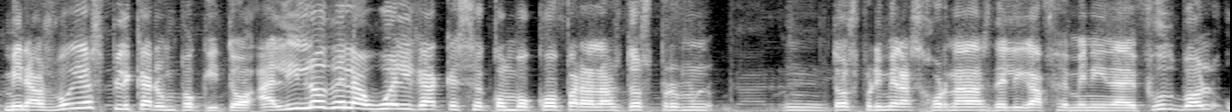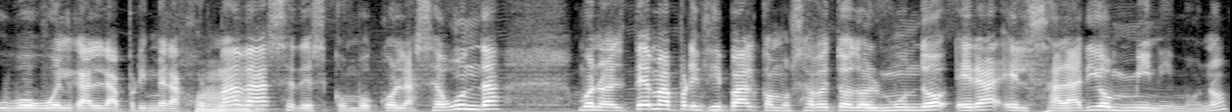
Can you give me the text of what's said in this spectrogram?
Mira, os voy a explicar un poquito. Al hilo de la huelga que se convocó para las dos, mm, dos primeras jornadas de Liga Femenina de Fútbol, hubo huelga en la primera jornada, se desconvocó la segunda. Bueno, el tema principal, como sabe todo el mundo, era el salario mínimo, ¿no?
